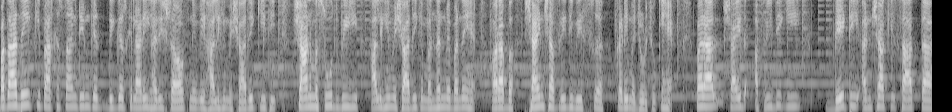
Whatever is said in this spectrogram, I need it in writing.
बता दें कि पाकिस्तान टीम के दिग्गज खिलाड़ी हरीश राव ने भी हाल ही में शादी की थी। शान मसूद भी हाल ही में शादी के बंधन में बंधे हैं और अब शाहिन शाह अफरीदी भी इस कड़ी में जुड़ चुके हैं। बहरहाल, शाहिद अफरीदी की बेटी अंशा के साथ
